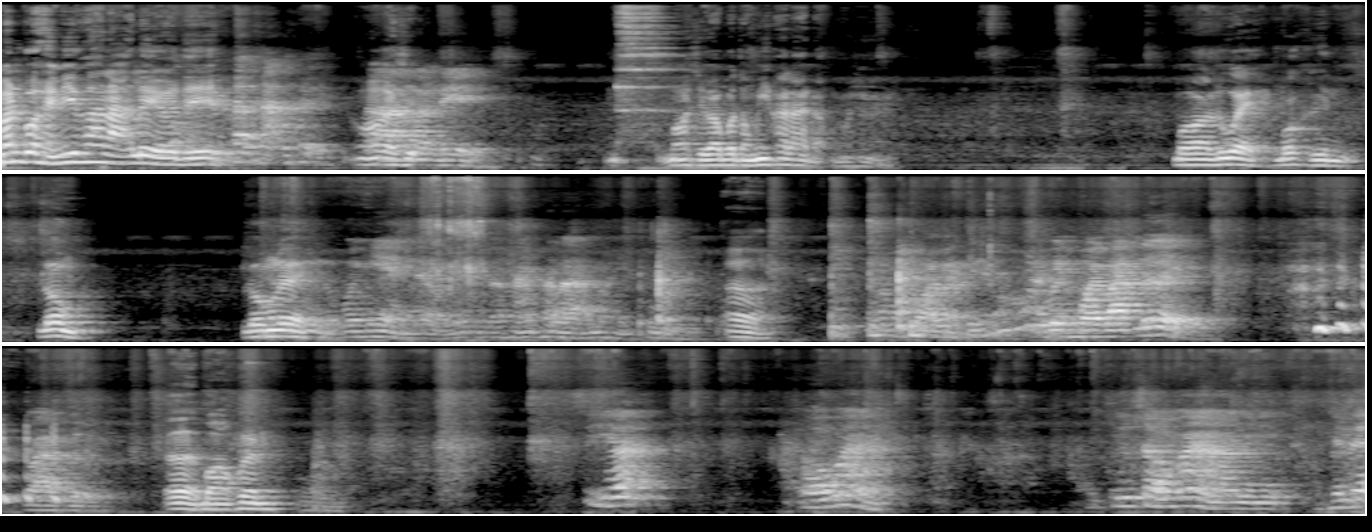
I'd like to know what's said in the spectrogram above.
มันบ่ให้มีภาระเลยว่าติภาระเลยหมอก็สิ มอสิว่าบ่ต้องมีภาระดอกหมอสิว่าบ่รวยบ่คืนลง ลงเลยหลวงพ่อแห้งแล้วแล้วหาพละมาให้พูดเออเอามาปล่อยไว้ที่นี่เอาเป็นปล่อยวัดเลยว่าเพิ่นเออบอกเพิ่นเสียโอ้ว่าคือเช้ามานี่เห็นแต่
